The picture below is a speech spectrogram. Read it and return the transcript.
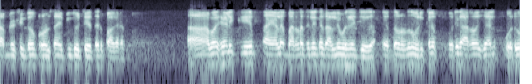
സംരക്ഷിക്കുകയോ പ്രോത്സാഹിപ്പിക്കുകയോ ചെയ്യുന്നതിന് പകരം അവഹേളിക്കുകയും അയാളെ മരണത്തിലേക്ക് തള്ളിവിടുകയും ചെയ്യുക. എന്ന് പറയുന്നത് ഒരിക്കലും ഒരു കാരണവശാലും ഒരു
